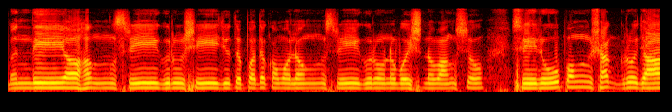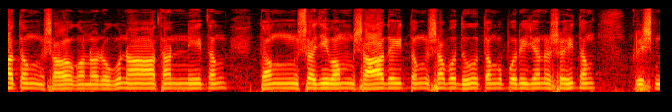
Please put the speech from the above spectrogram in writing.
বন্দেহং শ্রীগুরু শ্রীযুতপদকমলং শ্রীগুরুন বৈষ্ণবাংশ শ্রীরূপং সগ্রজাতং সগণ রঘুনাথান্বিত তং সজীবং সাদৈতং সবধূতং পরিজন কৃষ্ণ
